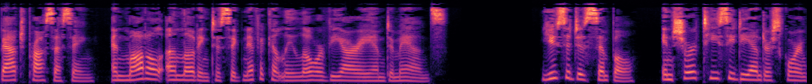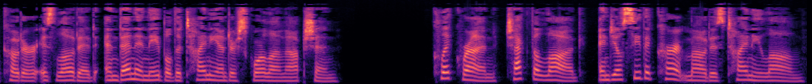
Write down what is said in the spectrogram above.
batch processing, and model unloading to significantly lower VRAM demands. Usage is simple, ensure TCD underscore encoder is loaded and then enable the tiny underscore long option. Click Run, check the log, and you'll see the current mode is tiny long.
